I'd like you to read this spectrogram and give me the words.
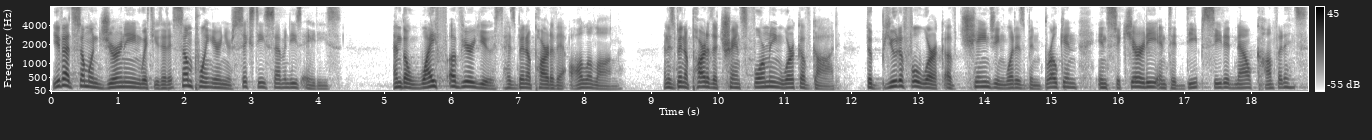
You've had someone journeying with you that at some point you're in your 60s, 70s, 80s, and the wife of your youth has been a part of it all along and has been a part of the transforming work of God, the beautiful work of changing what has been broken insecurity into deep seated now confidence.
